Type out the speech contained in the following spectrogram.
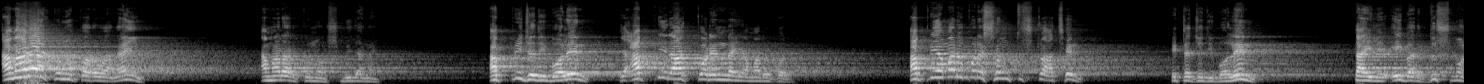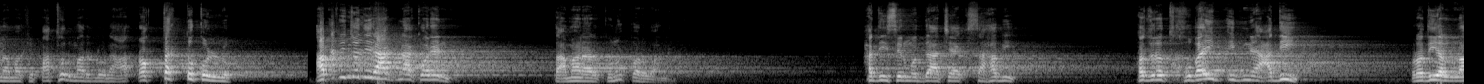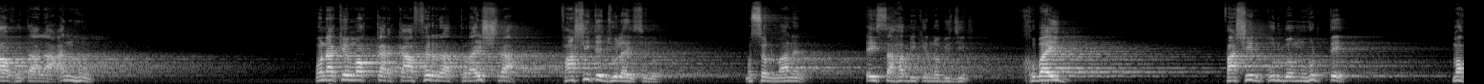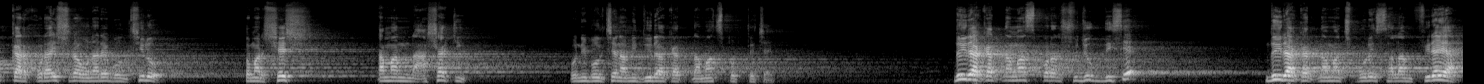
আমার আর কোনো পরোয়া নাই। আমার আর কোনো অসুবিধা নাই। আপনি যদি বলেন যে, আপনি রাগ করেন নাই আমার উপরে। আপনি আমার উপরে সন্তুষ্ট আছেন। এটা যদি বলেন তাইলে এইবার দুশ্মন আমাকে পাথর মারলো না, রক্তাক্ত করল। আপনি যদি রাগ না করেন, তা আমার আর কোনো পরোয়া নেই। হাদিসের মধ্যে আছে এক সাহাবি হজরত খুবাইব ইবনে আদি রদি আল্লাহ আনহু। ওনাকে মক্কার কাফেররা, কুরাইশরা ফাঁসিতে ঝুলাইছিল। মুসলমানের এই সাহাবিকে নবীজির খুবাইব ফাঁসির পূর্ব মুহূর্তে মক্কার কুরাইশরা ওনারে বলছিল, তোমার শেষ তামান্না আশা কি? উনি বলছেন, আমি দুই রাকাত নামাজ পড়তে চাই। দুই রাকাত নামাজ পড়ার সুযোগ দিছে। দুই রাকাত নামাজ পড়ে সালাম ফিরাইয়া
